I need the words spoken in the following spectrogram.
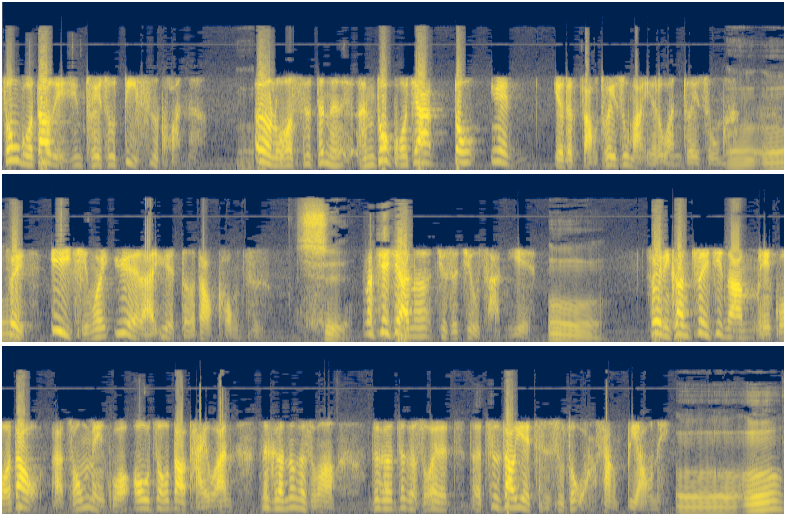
中国到底已经推出第四款了，嗯。俄罗斯等等很多国家都因为有的早推出嘛，有的晚推出嘛，嗯嗯，所以疫情会越来越得到控制。是，那接下来呢，就是旧产业。嗯。所以你看，最近呢、美国到啊、从美国、欧洲到台湾，那个那个什么，这个这个所谓的呃制造业指数都往上飙呢。嗯嗯，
